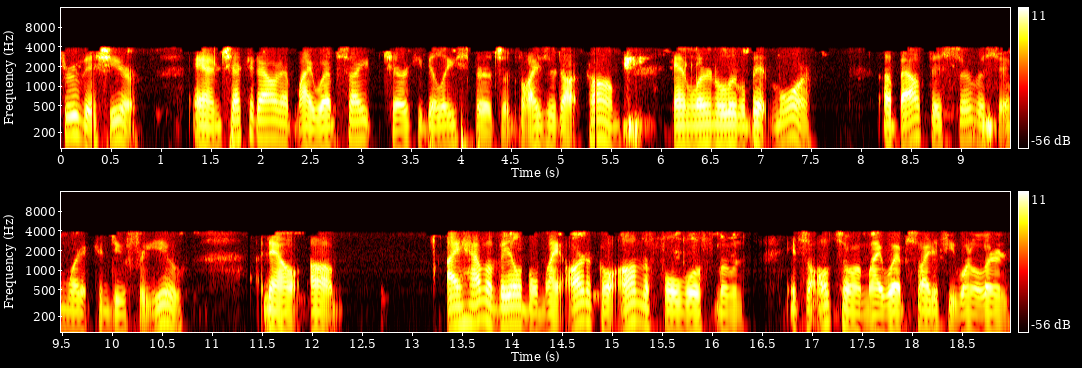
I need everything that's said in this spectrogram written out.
through this year. And check it out at my website, CherokeeBillieSpiritualAdvisor.com, and learn a little bit more about this service and what it can do for you. Now, um, I have available my article on the full wolf moon. It's also on my website if you want to learn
